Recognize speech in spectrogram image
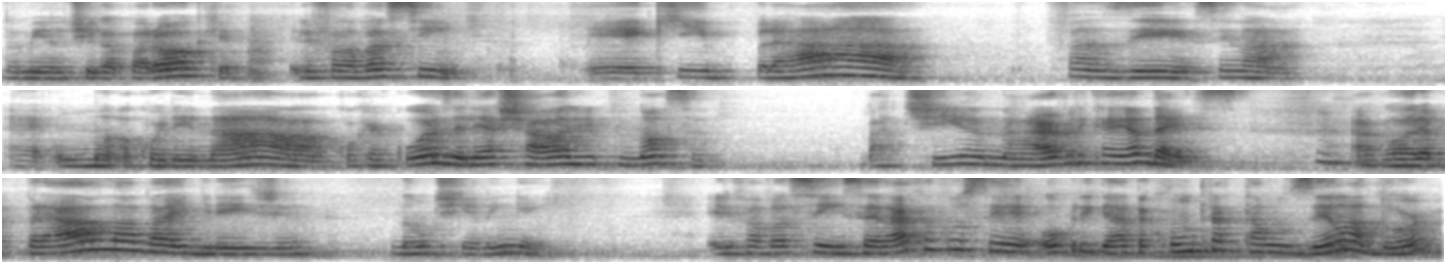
da minha antiga paróquia, ele falava assim, é que pra fazer, sei lá, é, uma, coordenar qualquer coisa, ele achava, ele, nossa, batia na árvore e caía 10. Agora, pra lavar a igreja, não tinha ninguém. Ele falava assim, será que eu vou ser obrigada a contratar um zelador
